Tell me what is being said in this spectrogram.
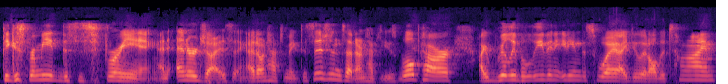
Because for me this is freeing and energizing. I don't have to make decisions. I don't have to use willpower. I really believe in eating this way. I do it all the time.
